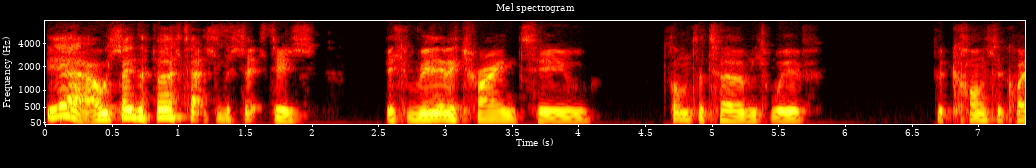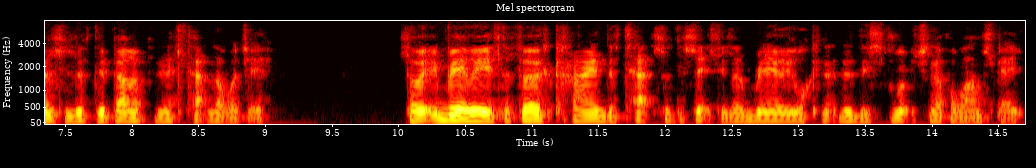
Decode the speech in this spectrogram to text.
Yeah, I would say the first text of the 60s is really trying to come to terms with the consequences of developing this technology. So it really is the first kind of text of the 60s are really looking at the destruction of the landscape.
